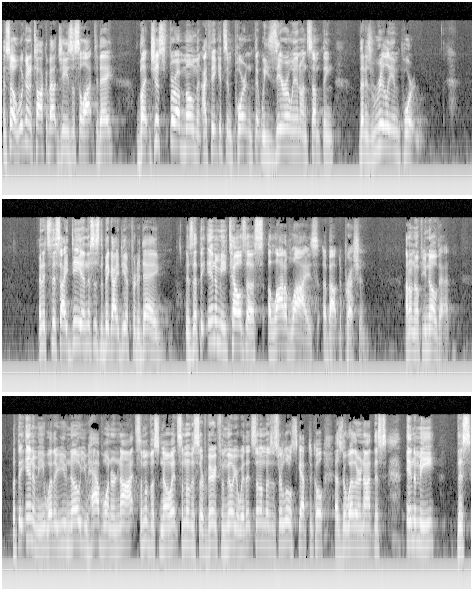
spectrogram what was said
And so we're going to talk about Jesus a lot today, but just for a moment, I think it's important that we zero in on something that is really important. And it's this idea, and this is the big idea for today, is that the enemy tells us a lot of lies about depression. I don't know if you know that. But the enemy, whether you know you have one or not, some of us know it, some of us are very familiar with it, some of us are a little skeptical as to whether or not this enemy, this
